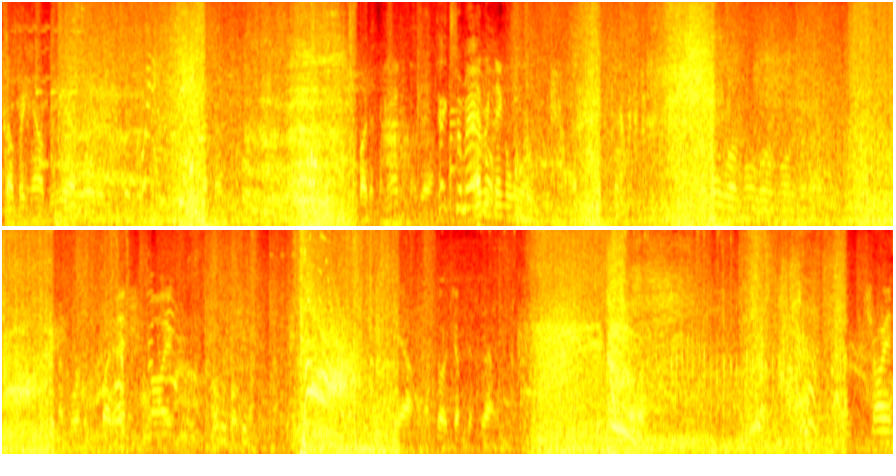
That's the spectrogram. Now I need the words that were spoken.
start bringing out the uh, more Take some ammo! Everything will work. More work, more work, more work. Five. Yeah, I sort of jumped into that one. I'm trying.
